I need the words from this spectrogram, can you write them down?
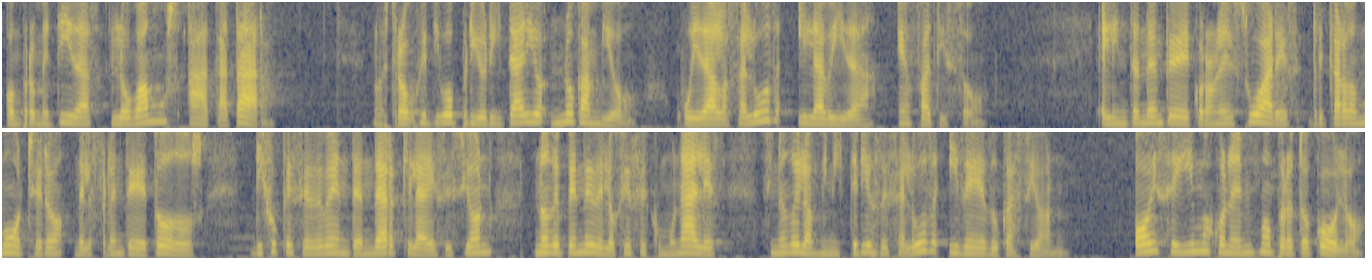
comprometidas, lo vamos a acatar. Nuestro objetivo prioritario no cambió, cuidar la salud y la vida, enfatizó. El intendente de Coronel Suárez, Ricardo Mochero, del Frente de Todos, dijo que se debe entender que la decisión no depende de los jefes comunales, sino de los ministerios de salud y de educación. Hoy seguimos con el mismo protocolo.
